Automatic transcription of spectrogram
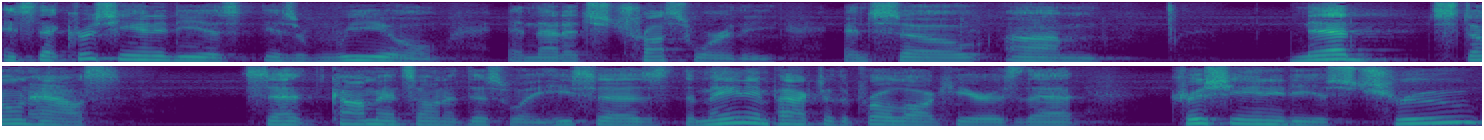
it's that Christianity is, is real and that it's trustworthy. And so um, Ned Stonehouse set comments on it this way. He says the main impact of the prologue here is that Christianity is true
